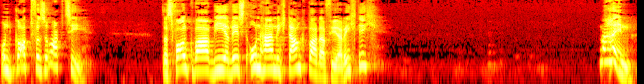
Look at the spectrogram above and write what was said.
Und Gott versorgt sie. Das Volk war, wie ihr wisst, unheimlich dankbar dafür, richtig? Nein,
